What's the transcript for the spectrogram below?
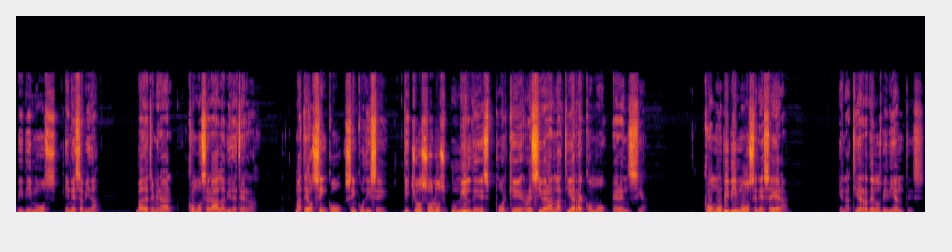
vivimos en esa vida va a determinar cómo será la vida eterna. Mateo 5, 5 dice, Dichosos los humildes porque recibirán la tierra como herencia. ¿Cómo vivimos en esa era, en la tierra de los vivientes?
